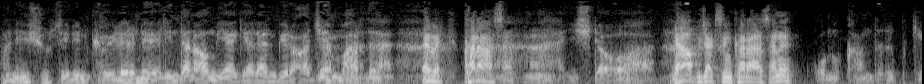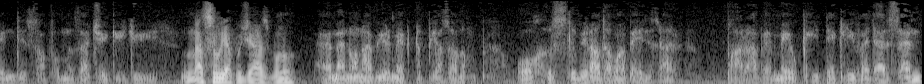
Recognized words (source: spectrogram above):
Hani şu senin köylerini elinden almaya gelen bir acem vardı. Evet Kara Hasan. Ha, işte o. Ne yapacaksın Kara Hasan'ı? Onu kandırıp kendi safımıza çekeceğiz. Nasıl yapacağız bunu? Hemen ona bir mektup yazalım. O hırslı bir adama benzer. Para ve mevki teklif edersen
